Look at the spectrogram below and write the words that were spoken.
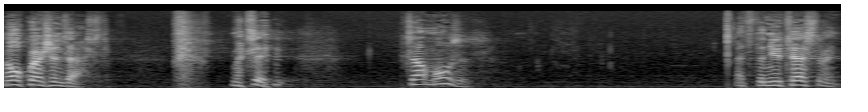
No questions asked. That's it. It's not Moses. That's the New Testament.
